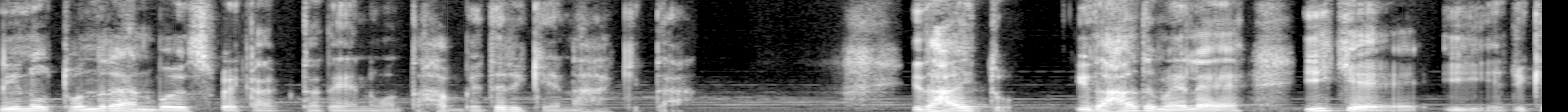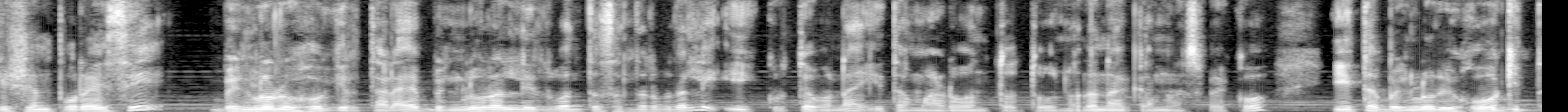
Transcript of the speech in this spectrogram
ನೀನು ತೊಂದರೆ ಅನುಭವಿಸಬೇಕಾಗ್ತದೆ ಎನ್ನುವಂತಹ ಬೆದರಿಕೆಯನ್ನು ಹಾಕಿದ್ದ. ಇದಾಯಿತು. ಇದಾದ ಮೇಲೆ ಈಕೆ ಈ ಎಜುಕೇಷನ್ ಪೂರೈಸಿ ಬೆಂಗಳೂರು ಹೋಗಿರ್ತಾಳೆ, ಬೆಂಗಳೂರಲ್ಲಿರುವಂಥ ಸಂದರ್ಭದಲ್ಲಿ ಈ ಕೃತ್ಯವನ್ನು ಈತ ಮಾಡುವಂಥದ್ದು ಅನ್ನೋದನ್ನು ಗಮನಿಸಬೇಕು. ಈತ ಬೆಂಗಳೂರಿಗೆ ಹೋಗಿದ್ದ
